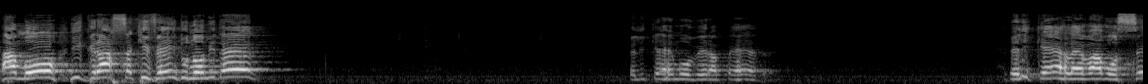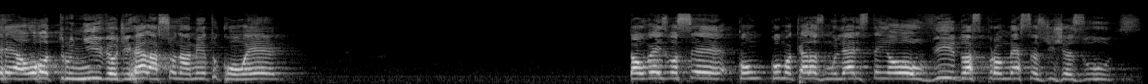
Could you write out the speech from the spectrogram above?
amor e graça que vem do nome dEle. Ele quer remover a pedra. Ele quer levar você a outro nível de relacionamento com Ele. Talvez você, como aquelas mulheres, tenha ouvido as promessas de Jesus.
